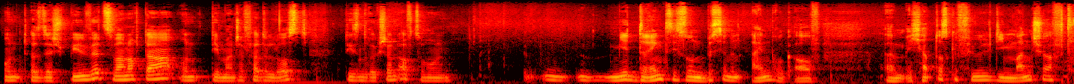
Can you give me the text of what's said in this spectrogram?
Und also der Spielwitz war noch da und die Mannschaft hatte Lust, diesen Rückstand aufzuholen. Mir drängt sich so ein bisschen ein Eindruck auf. Ähm, ich habe das Gefühl, die Mannschaft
